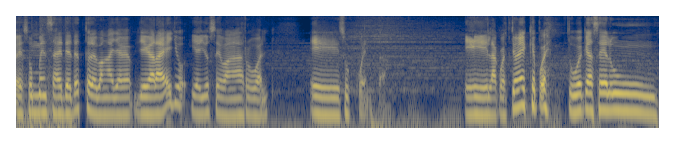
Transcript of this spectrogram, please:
esos mensajes de texto le van a llegar a ellos y ellos se van a robar eh, sus cuentas. Eh, la cuestión es que, pues, tuve que hacer un,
